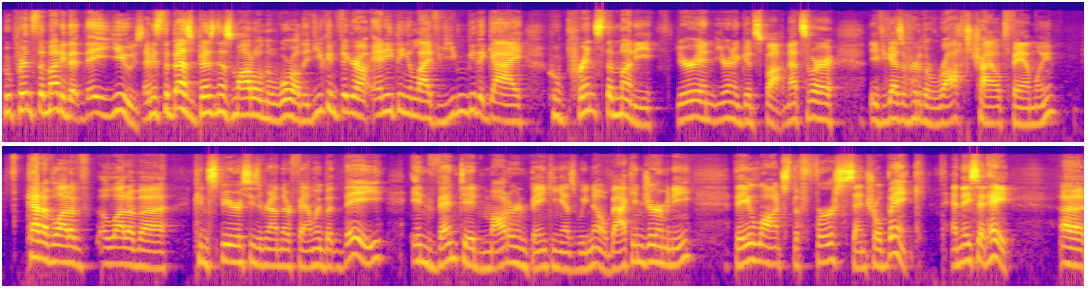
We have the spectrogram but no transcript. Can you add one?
who prints the money that they use. I mean, it's the best business model in the world. If you can figure out anything in life, if you can be the guy who prints the money, you're in you're in a good spot. And that's where, if you guys have heard of the Rothschild family, kind of a lot of a lot of uh, conspiracies around their family, but they invented modern banking as we know. Back in Germany, they launched the first central bank, and they said, "Hey." uh,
